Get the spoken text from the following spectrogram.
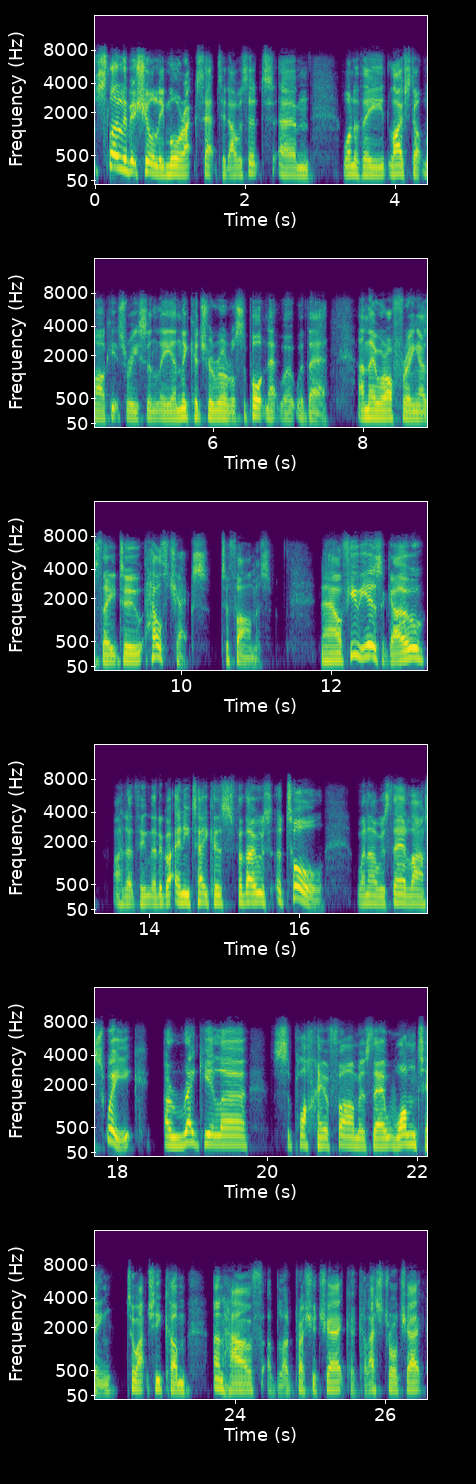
slowly but surely more accepted. I was at um, one of the livestock markets recently, and Lincolnshire Rural Support Network were there, and they were offering, as they do, health checks to farmers. Now, a few years ago, I don't think they'd have got any takers for those at all. When I was there last week, a regular supply of farmers there wanting to actually come and have a blood pressure check, a cholesterol check,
